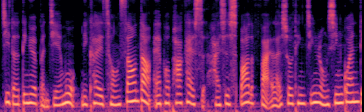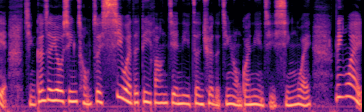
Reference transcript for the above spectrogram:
记得订阅本节目，你可以从 Sound、Apple Podcast 还是 Spotify 来收听金融新观点。请跟着右星从最细微的地方建立正确的金融观念及行为。另外，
